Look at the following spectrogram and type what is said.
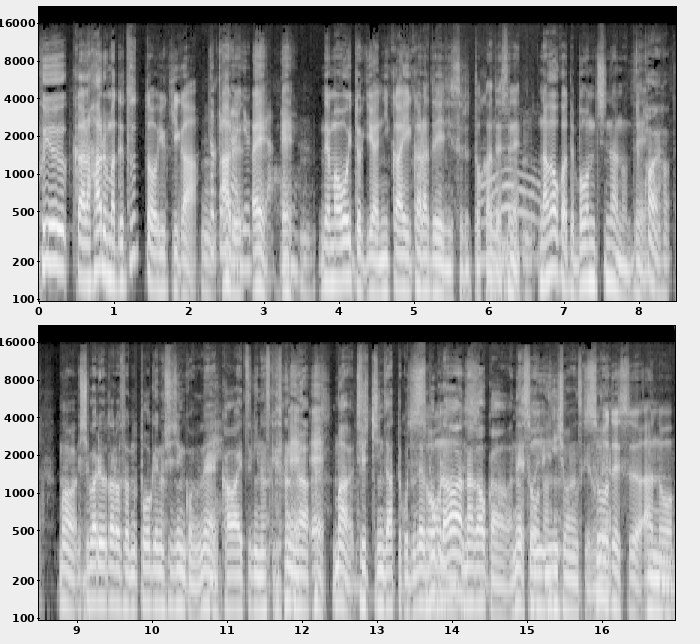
冬から春までずっと雪が溶けない雪が。あるえええで、まあ多い時は2階から出入りするとかですね長岡って盆地なので、はいはい。まあ、司馬遼太郎さんの峠の主人公のええね、河合継之助さんがまあ、出身だってことで、僕らは長岡はね、そういう印象なんですけどね。そうです。あの、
